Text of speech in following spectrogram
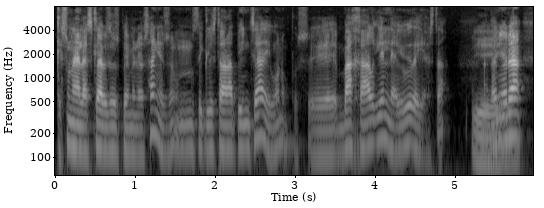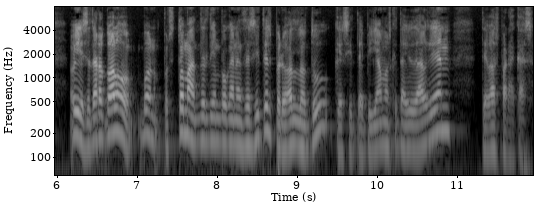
que es una de las claves de los primeros años. Un ciclista ahora pincha y bueno, pues eh, baja a alguien, le ayuda y ya está. Y... era, oye, ¿se te ha roto algo? Bueno, pues toma el tiempo que necesites, pero hazlo tú, que si te pillamos que te ayuda alguien, te vas para casa.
